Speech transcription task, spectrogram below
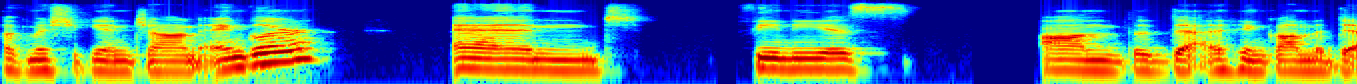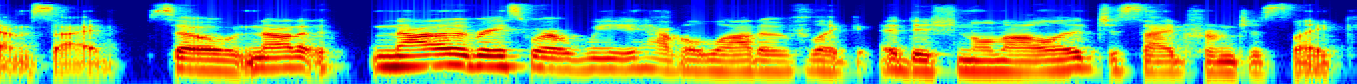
of Michigan, John Engler, and Feeney is on the de- I think on the Dem side. So not a not a race where we have a lot of like additional knowledge aside from just like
